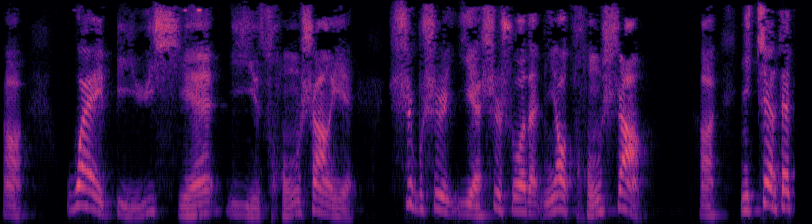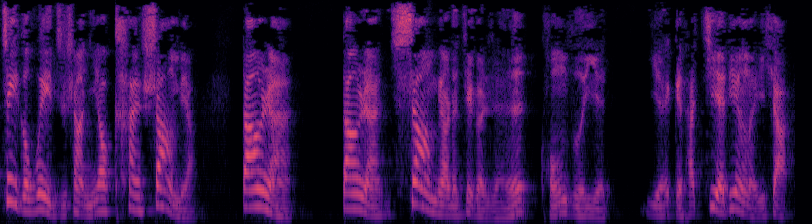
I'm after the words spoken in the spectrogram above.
啊，外比于贤以从上也，是不是也是说的你要从上？啊，你站在这个位置上，你要看上边。当然，当然，上边的这个人，孔子也也给他界定了一下，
